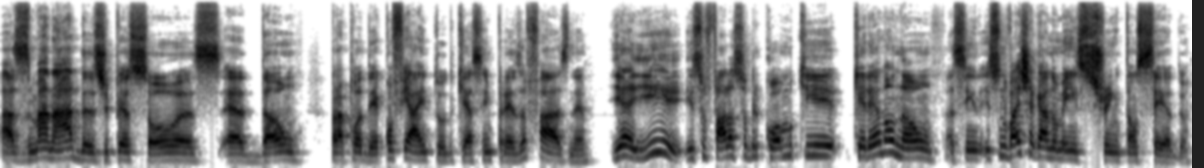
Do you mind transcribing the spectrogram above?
as manadas de pessoas é, dão para poder confiar em tudo que essa empresa faz, né? E aí, isso fala sobre como que, querendo ou não, assim, isso não vai chegar no mainstream tão cedo,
